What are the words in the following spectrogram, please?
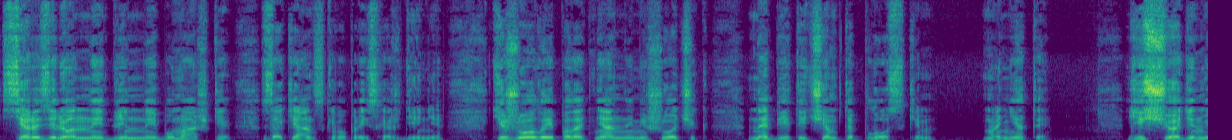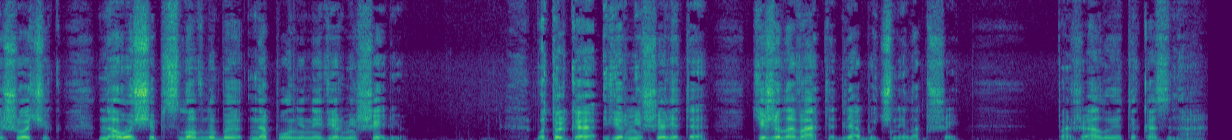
серо-зеленые длинные бумажки заокеанского происхождения, тяжелый полотняный мешочек, набитый чем-то плоским, монеты, еще один мешочек, на ощупь словно бы наполненный вермишелью. Вот только вермишель это тяжеловато для обычной лапши. Пожалуй, это казна.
